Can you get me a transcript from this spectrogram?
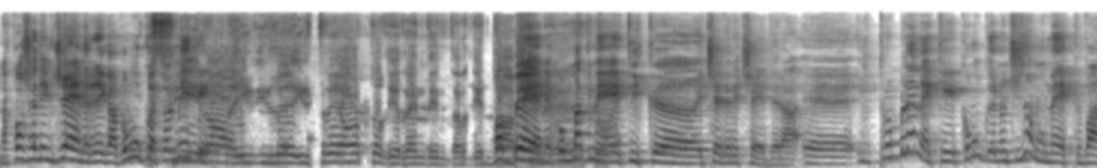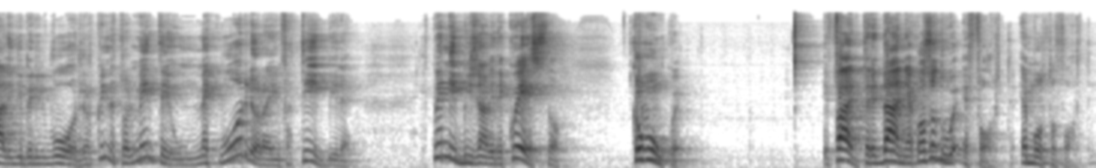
Una cosa del genere, raga. Comunque attualmente... Sì, no, il, il, il 3-8 che rende in Va bene, con Magnetic, eccetera, eccetera. Eh, il problema è che comunque non ci sono Mac validi per il Warrior, quindi attualmente un Mac Warrior è infattibile. Quindi bisogna vedere questo. Comunque, fare 3 danni a cosa 2 è forte, è molto forte.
